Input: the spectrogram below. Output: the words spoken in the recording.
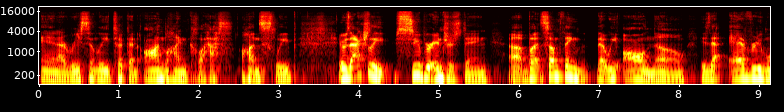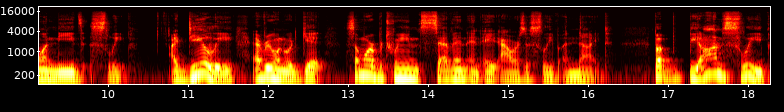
and I recently took an online class on sleep. It was actually super interesting, uh, but something that we all know is that everyone needs sleep. Ideally, everyone would get somewhere between seven and eight hours of sleep a night. But beyond sleep,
